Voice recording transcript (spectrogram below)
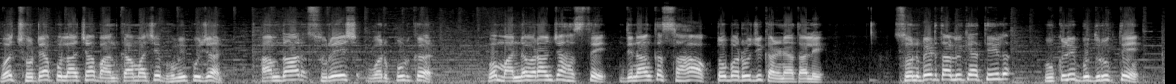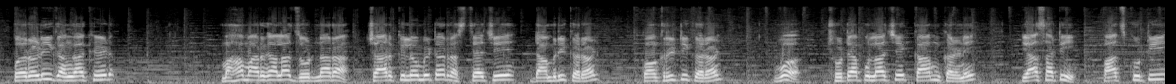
व छोट्या पुलाच्या बांधकामाचे भूमिपूजन आमदार सुरेश वरपुडकर व मान्यवरांच्या हस्ते दिनांक सहा ऑक्टोबर रोजी करण्यात आले. सोनपेठ तालुक्यातील उकळी बुद्रुक ते परळी गंगाखेड महामार्गाला जोडणारा चार किलोमीटर रस्त्याचे डांबरीकरण कॉन्क्रिटीकरण व छोट्या पुलाचे काम करणे यासाठी पाच कोटी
